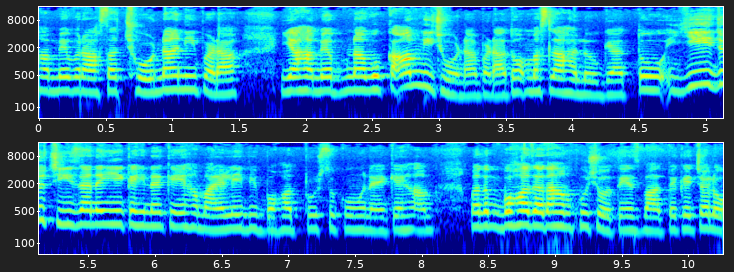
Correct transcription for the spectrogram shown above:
हमें वो रास्ता छोड़ना नहीं पड़ा या हमें अपना वो काम नहीं छोड़ना पड़ा तो मसला हल हो गया। तो ये जो चीज़ है ना ये कहीं ना कहीं हमारे लिए भी बहुत पुरसकून है कि हम मतलब बहुत ज़्यादा हम खुश होते हैं इस बात पर कि चलो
